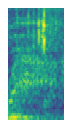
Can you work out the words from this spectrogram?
Wow.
